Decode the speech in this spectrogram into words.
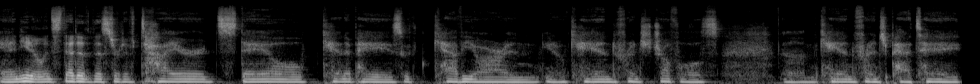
And, you know, instead of the sort of tired, stale canapes with caviar and, you know, canned French truffles, um, canned French pate,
